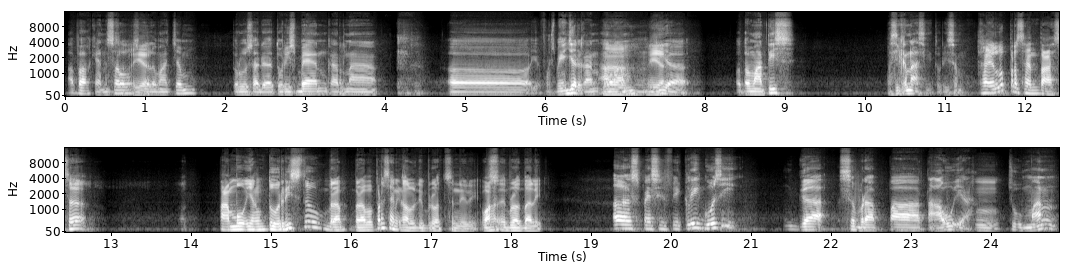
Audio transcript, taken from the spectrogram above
apa cancel Iya. segala macem terus ada tourist ban karena eh ya force major kan alam Ah, jadi iya. ya otomatis pasti kena sih tourism Kayak lu persentase tamu yang turis tuh berapa, berapa persen kalau di Broad sendiri? Wah, Broad Bali. eh specifically gue sih nggak seberapa tahu ya Hmm. cuman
